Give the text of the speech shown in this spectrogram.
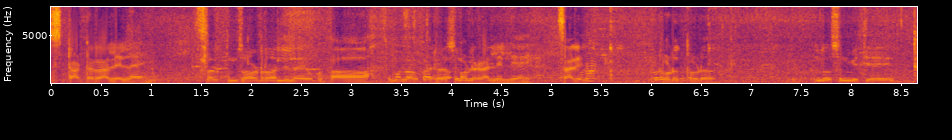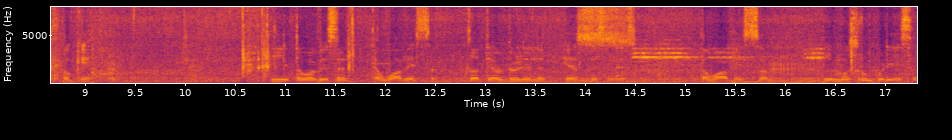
स्टार्टर आलेलं आहे. सर तुमचा ऑर्डर आलेला आहे तुम्हाला तर लसूण ऑर्डर? आलेली आहे. चालेल. थोडं. थोडं लसूण मेथी आहे. ओके. हे तवा बेसन. तवा बेसन. जात्यावर दळलेलं Yes. बेसन आहे सर. तवा बेसन. हे मशरूम पडी आहे सर.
